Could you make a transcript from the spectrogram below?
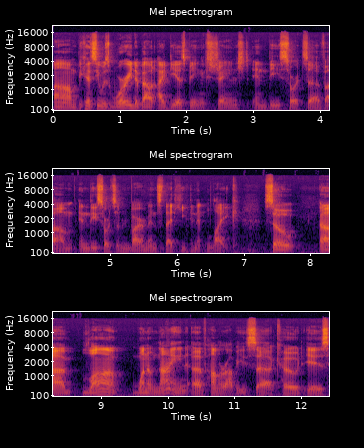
um, because he was worried about ideas being exchanged in these sorts of um, in these sorts of environments that he didn't like. So um, Law 109 of Hammurabi's uh, code is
